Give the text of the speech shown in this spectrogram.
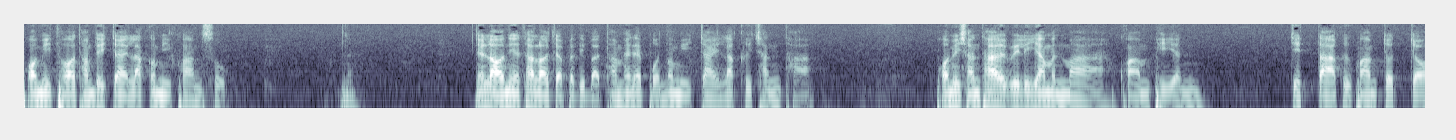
พอมีทอทำด้วยใจรักก็มีความสุขนะนี่เราเนี่ยถ้าเราจะปฏิบัติทำให้ได้ผลต้องมีใจรักคือฉันทะ พอมีฉันทะวิริยะมันมาความเพียรจิตตาคือความจดจ่อ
